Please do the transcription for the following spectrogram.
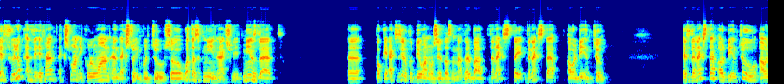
if we look at the event x1 equal 1 and x2 equal 2, so what does it mean actually? It means that, uh, okay, x0 could be 1 or 0, doesn't matter, but the next, state, the next step, I will be in 2. If the next step I will be in 2, I will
